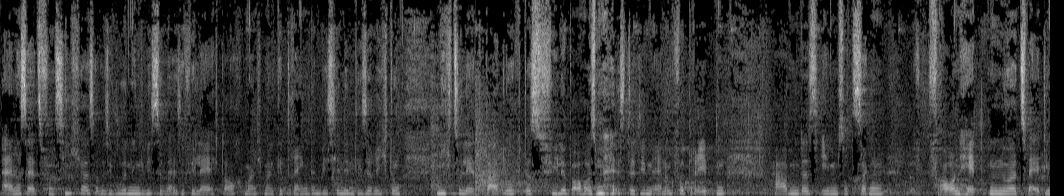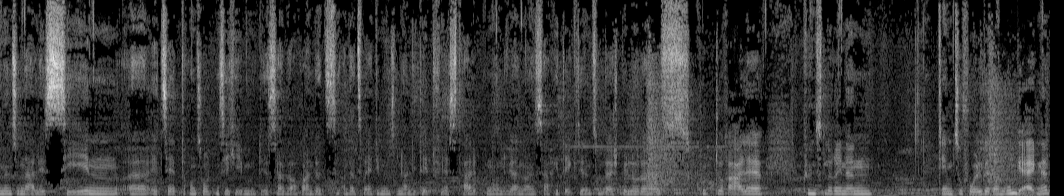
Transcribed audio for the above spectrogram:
einerseits von sich aus, aber sie wurden in gewisser Weise vielleicht auch manchmal gedrängt ein bisschen in diese Richtung, nicht zuletzt dadurch, dass viele Bauhausmeister die Meinung vertreten haben, dass eben sozusagen Frauen hätten nur zweidimensionales Sehen äh, etc. und sollten sich eben deshalb auch an der, an der Zweidimensionalität festhalten und wären als Architektinnen zum Beispiel oder als kulturelle Künstlerinnen demzufolge dann ungeeignet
